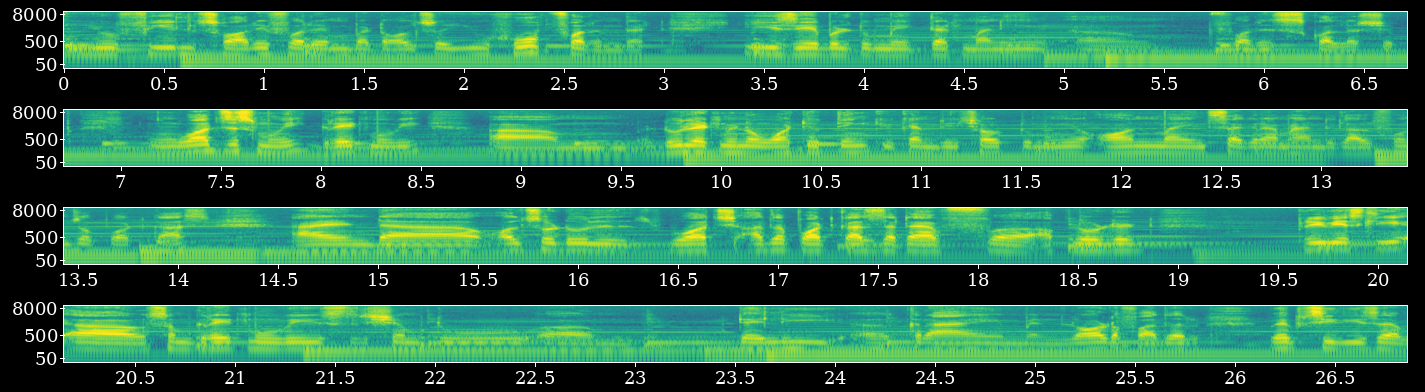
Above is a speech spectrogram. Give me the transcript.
you feel sorry for him but also you hope for him that he is able to make that money um, for his scholarship. Watch this movie great movie. Um, do let me know what you think. You can reach out to me on my instagram handle alfonso podcast. And uh, also do watch other podcasts that i have uh, uploaded previously. Uh, some great movies Drishyam 2 um, delhi uh, crime and a lot of other web series I've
